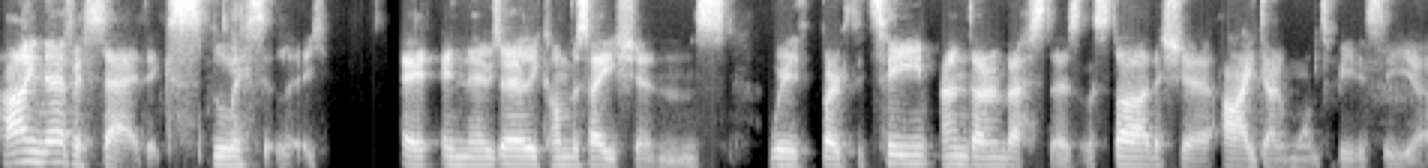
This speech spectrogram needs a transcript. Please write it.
i never said explicitly in those early conversations with both the team and our investors at the start of this year, I don't want to be the CEO.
